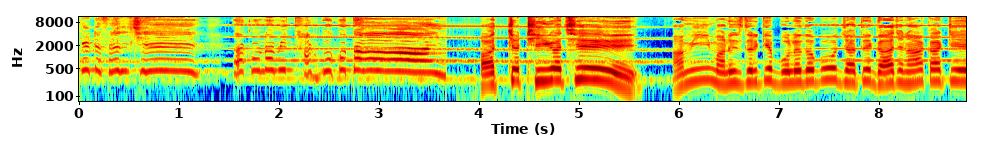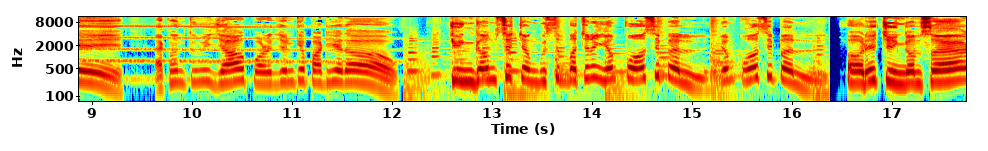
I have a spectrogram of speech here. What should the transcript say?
কেটে ফেলছে। এখন আমি থাকব কোথায়? আচ্ছা ঠিক আছে। আমি মানুষদেরকে বলে দেবো যাতে গাছ না কাটে। এখন তুমি যাও পরের জনকে পাঠিয়ে দাও। চুইংগাম স্যার চাঙ্গু স্যার বাঁচানো ইম্পসিবল ইম্পসিবল আরে চুইংগাম স্যার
